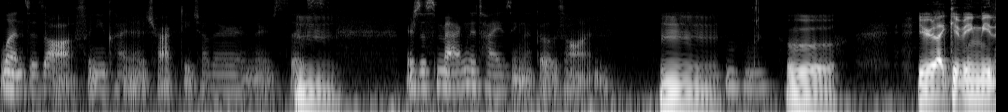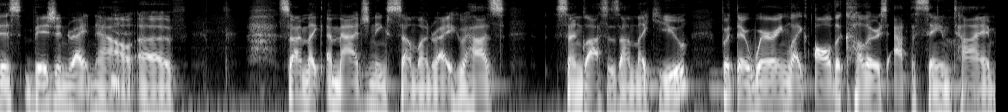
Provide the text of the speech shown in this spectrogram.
lenses off and you kind of attract each other and there's this mm. there's this magnetizing that goes on mm. mm-hmm. ooh you're like giving me this vision right now of so i'm like imagining someone right who has sunglasses on like you, but they're wearing like all the colors at the same time,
